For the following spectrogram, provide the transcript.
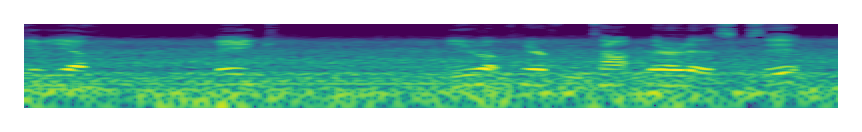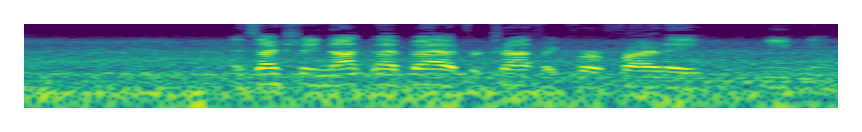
Give you a big view up here from the top. There it is, see it? It's actually not that bad for traffic for a Friday evening.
